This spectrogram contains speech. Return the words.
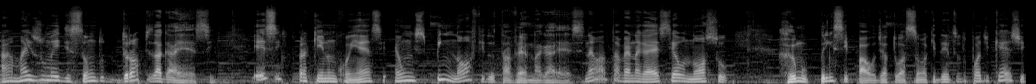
a mais uma edição do Drops HS. Esse, para quem não conhece, é um spin-off do Taverna HS. Né? A Taverna HS é o nosso ramo principal de atuação aqui dentro do podcast.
